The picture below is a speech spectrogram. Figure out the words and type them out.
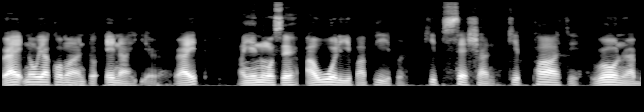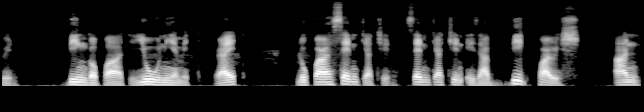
Right now we are coming to end here, right? And you know say a whole heap of people keep session, keep party, round robin, bingo party, you name it, right? Look for St. Catherine. St. Catherine is a big parish and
